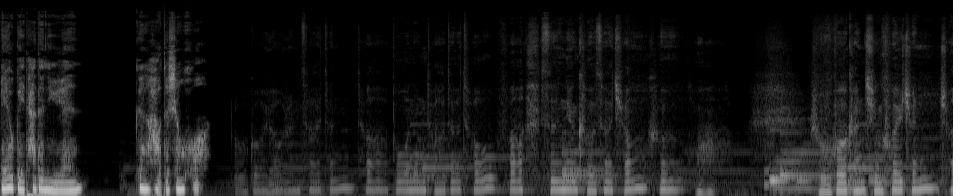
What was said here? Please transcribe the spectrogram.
没有给他的女人更好的生活。拨弄她的头发，思念刻在墙和瓦。如果感情会挣扎，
